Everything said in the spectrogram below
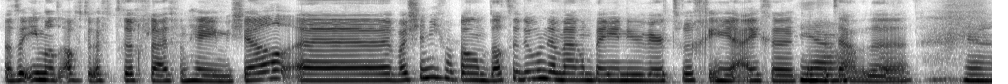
Dat er iemand af en toe even terugfluit van... Hé hey Michel, eh, was je niet van plan om dat te doen? En waarom ben je nu weer terug in je eigen comfortabele... ja.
